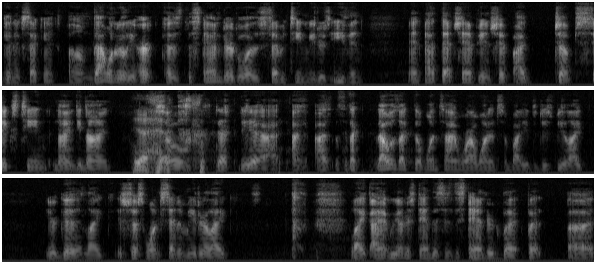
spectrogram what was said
getting second, um, that one really hurt because the standard was 17 meters even, and at that championship I jumped 16.99. Yeah. So that yeah, I, I, I like that was like the one time where I wanted somebody to just be like, "You're good." Like it's just one centimeter. Like, like I we understand this is the standard, but but uh,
